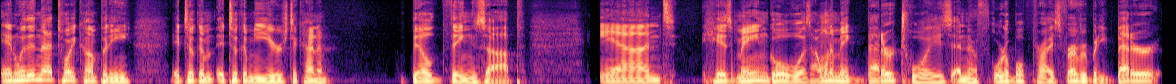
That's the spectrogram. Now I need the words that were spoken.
and within that toy company, it took him it took him years to kind of build things up, and his main goal was I want to make better toys at an affordable price for everybody, better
